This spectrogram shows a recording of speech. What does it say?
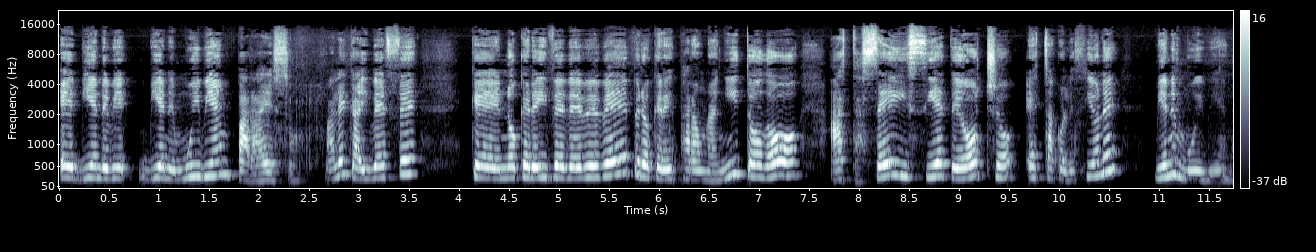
eh, viene, viene muy bien para eso, ¿vale? Que hay veces que no queréis de bebé, pero queréis para un añito, dos, hasta seis, siete, ocho, estas colecciones Viene muy bien.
